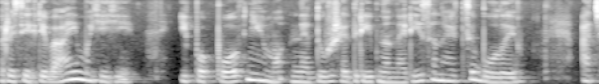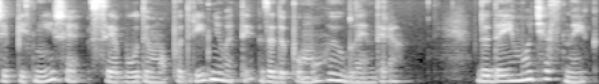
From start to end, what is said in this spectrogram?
розігріваємо її і поповнюємо не дуже дрібно нарізаною цибулею, адже пізніше все будемо подрібнювати за допомогою блендера. Додаємо часник,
